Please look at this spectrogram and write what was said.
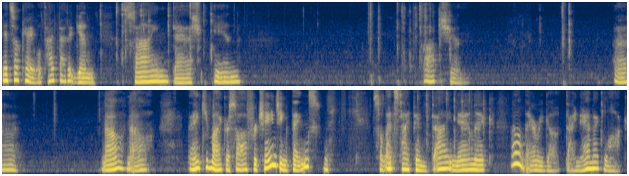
It's okay. We'll type that again. Sign dash in option. Uh, no, no. Thank you, Microsoft, for changing things. so let's type in dynamic. Oh, there we go. Dynamic lock.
